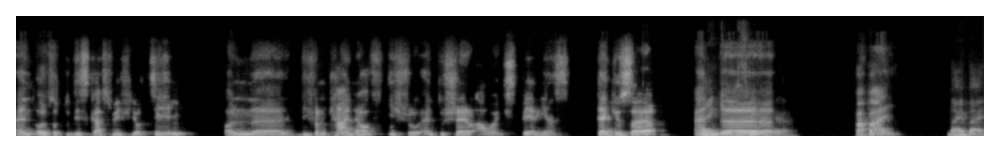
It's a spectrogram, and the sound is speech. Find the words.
and also to discuss with your team on uh, different kind of issue and to share our experience. Thank you, sir. And uh, bye-bye. Bye-bye.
